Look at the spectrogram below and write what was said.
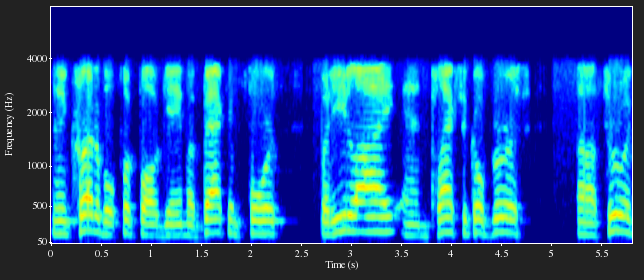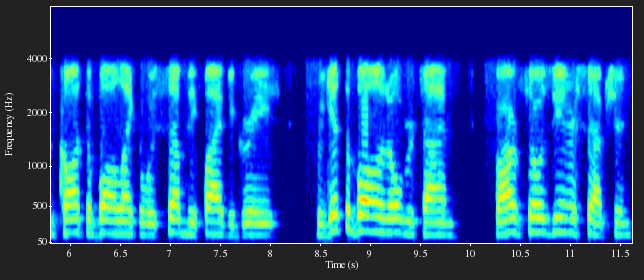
an incredible football game, a back and forth. But Eli and Plaxico Burress uh, threw and caught the ball like it was 75 degrees. We get the ball in overtime. Favre throws the interception.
